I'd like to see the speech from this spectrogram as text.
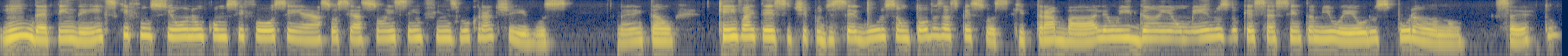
independentes que funcionam como se fossem é, associações sem fins lucrativos. Né? Então, quem vai ter esse tipo de seguro são todas as pessoas que trabalham e ganham menos do que 60 mil euros por ano, certo?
